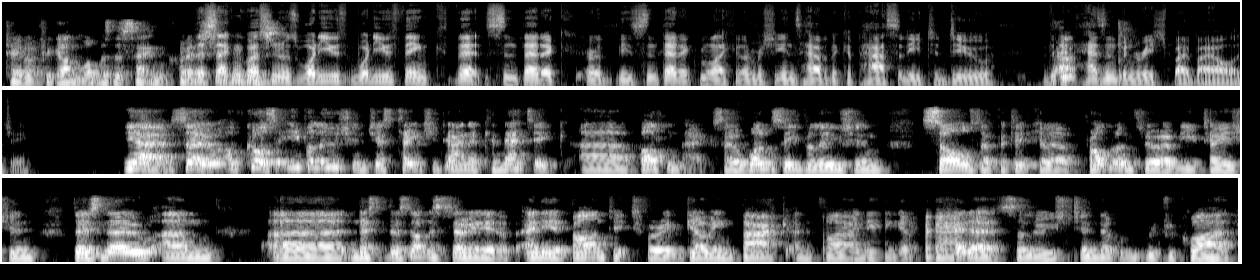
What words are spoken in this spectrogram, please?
Tim, I've forgotten. What was the second question? The second question was, what do you what do you think that synthetic or these synthetic molecular machines have the capacity to do that Yeah. hasn't been reached by biology? Yeah, so of course, evolution just takes you down a kinetic uh, bottleneck. So once evolution solves a particular problem through a mutation, there's no um, uh, nec- there's not necessarily any advantage for it going back and finding a better solution that would would require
